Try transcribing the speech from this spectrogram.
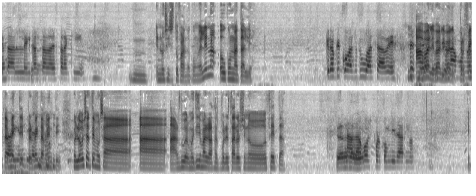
que tal? Encantada de estar aquí. Mm, non sei se estou falando con Elena ou con Natalia. Creo que coas dúas a vez. Ah, vale, vale, vale, perfectamente, perfectamente. Pois pues logo xa temos a, a, as dúas. Moitísimas grazas por estar hoxe no Z. Gracias Nada, a vos por convidarnos. Eh,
